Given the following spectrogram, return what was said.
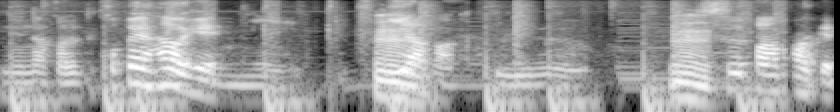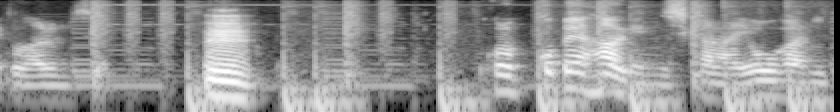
ねなんかコペンハーゲンにうん。イヤマっていう、うん。スーパーマーケットがあるんですよ。うん。これコペンハーゲンにしかないオーガニッ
